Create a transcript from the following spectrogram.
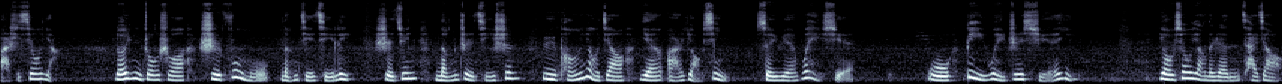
而是修养。《论语》中说：“使父母能竭其力，使君能治其身，与朋友交，言而有信，虽曰未学，吾必谓之学矣。”有修养的人才叫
